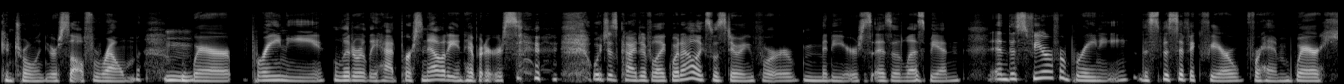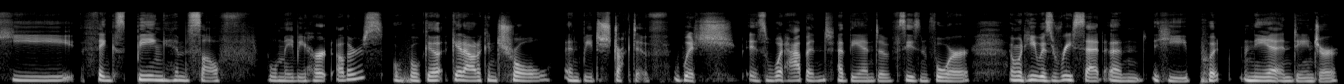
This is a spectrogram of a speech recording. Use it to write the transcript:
controlling yourself realm Mm. where Brainy literally had personality inhibitors, which is kind of like what Alex was doing for many years as a lesbian. And this fear for Brainy, the specific fear for him, where he thinks being himself will maybe hurt others or will get, get out of control and be destructive, which is what happened at the end of season four. And when he was reset and he put Nia in danger.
